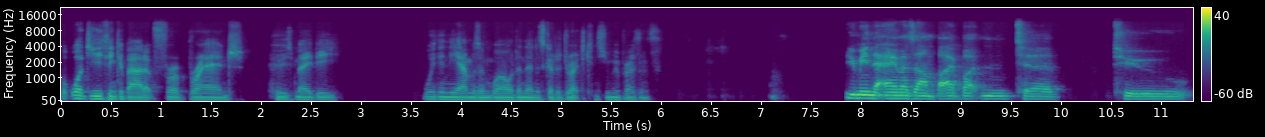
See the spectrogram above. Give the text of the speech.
But what do you think about it for a brand who's maybe within the Amazon world and then has got a direct consumer presence? You mean the Amazon buy button to to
